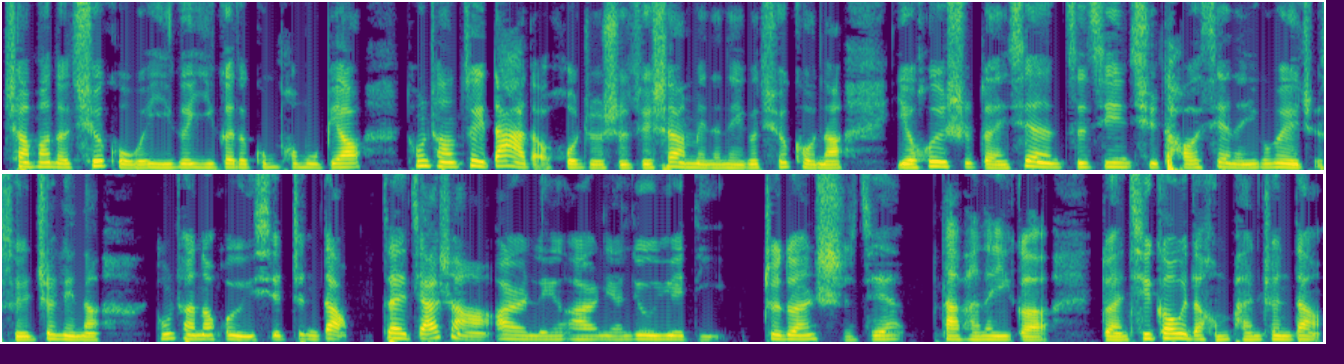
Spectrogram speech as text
上方的缺口为一个一个的攻破目标，通常最大的或者是最上面的那个缺口呢，也会是短线资金去套现的一个位置，所以这里呢，通常呢会有一些震荡，再加上二零二二年六月底这段时间大盘的一个短期高位的横盘震荡，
